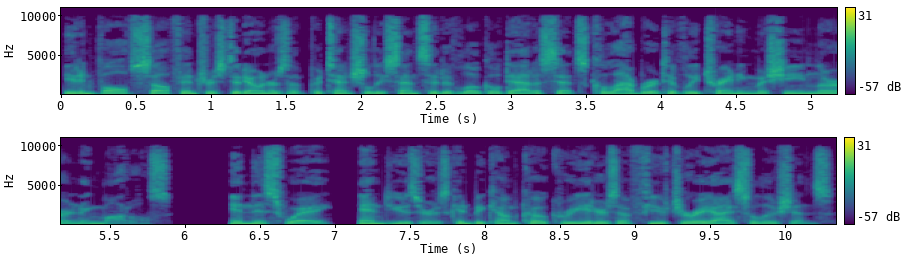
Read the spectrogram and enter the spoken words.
It involves self-interested owners of potentially sensitive local datasets collaboratively training machine learning models. In this way, end users can become co-creators of future AI solutions.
